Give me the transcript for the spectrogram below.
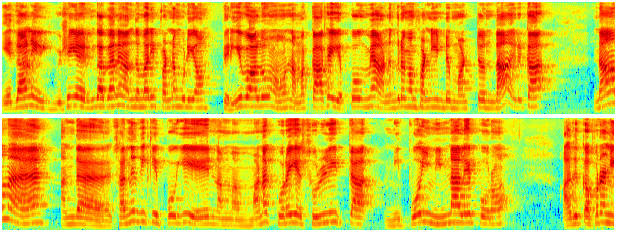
ஏதானு விஷயம் இருந்தால் தானே அந்த மாதிரி பண்ண முடியும். பெரியவாளும் நமக்காக எப்போவுமே அனுகிரகம் பண்ணிட்டு மட்டும்தான் இருக்கா. நாம் அந்த சன்னதிக்கு போய் நம்ம மனக்குறைய சொல்லிட்டா நீ போய் நின்னாலே போகிறோம் அதுக்கப்புறம் நீ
